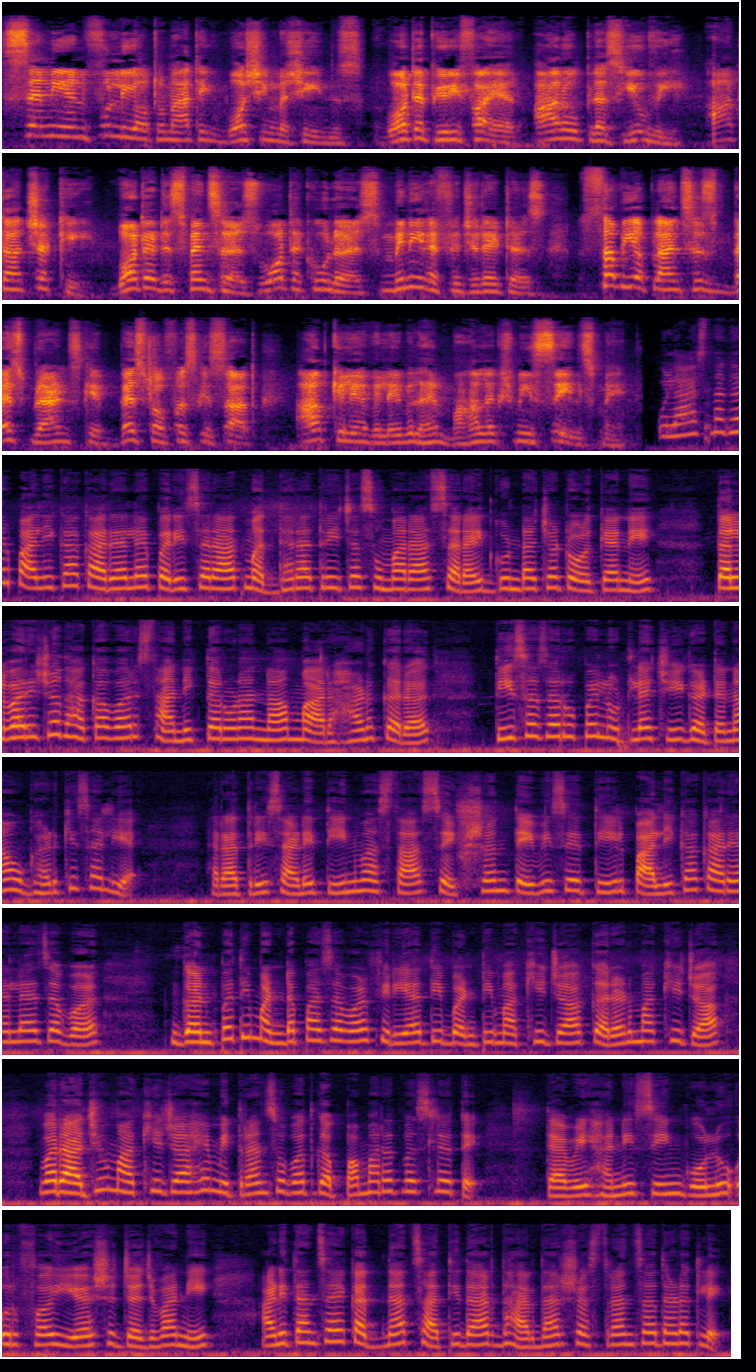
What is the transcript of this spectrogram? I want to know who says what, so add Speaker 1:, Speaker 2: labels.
Speaker 1: semi and fully automatic washing machines, water purifier, RO plus UV, आटा चक्की, water dispensers, water coolers, mini refrigerators, सभी appliances. Best brands के best offers के साथ आपके लिए अवेलेबल है महालक्ष्मी सेल्स में
Speaker 2: उल्हासनगर पालिका कार्यालय परिसरात मध्यरात्रीच्या सुमारास सराईत गुंडाच्या टोळक्याने तलवारीच्या धाकावर स्थानिक तरुणांना मारहाण करत तीस हजार रुपये लुटल्याची घटना उघडकीस आली आहे. रात्री साडेतीन वाजता सेक्शन तेवीस येथील पालिका कार्यालयाजवळ गणपती मंडपाजवळ फिर्यादी बंटी माखीजा करण माखीजा व राजीव माखीजा हे मित्रांसोबत गप्पा मारत बसले होते. त्यावेळी हनी सिंग गोलू उर्फ यश जजवानी आणि त्यांचा एक अज्ञात साथीदार धारधार शस्त्रांसह धडकले.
